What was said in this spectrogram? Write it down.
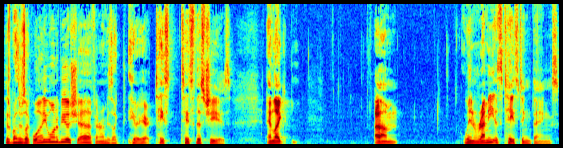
His brother's like, "Why do you want to be a chef?" And Remy's like, "Here, here, taste, taste this cheese," and like, um, when Remy is tasting things,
